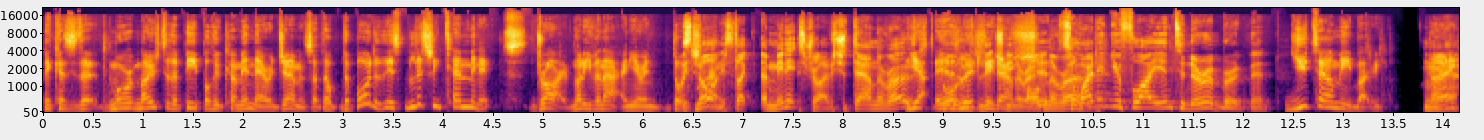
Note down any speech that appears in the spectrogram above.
because the more most of the people who come in there are German. So the, the border is literally ten minutes drive, not even that, and you're in Deutschland. it's not. It's like a minute's drive. It's just down the road. Yeah, the it is border's literally down the on the road. so why didn't you fly into Nuremberg then? You tell me, buddy. All Yeah. right,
